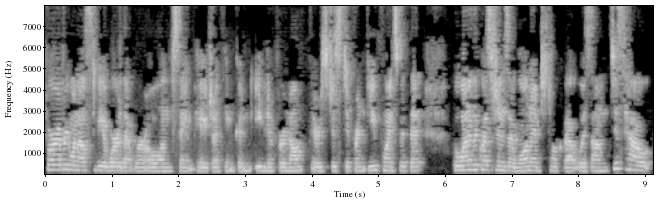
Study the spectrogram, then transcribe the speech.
for everyone else to be aware that we're all on the same page. I think, and even if we're not, there's just different viewpoints with it. But one of the questions I wanted to talk about was um just how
